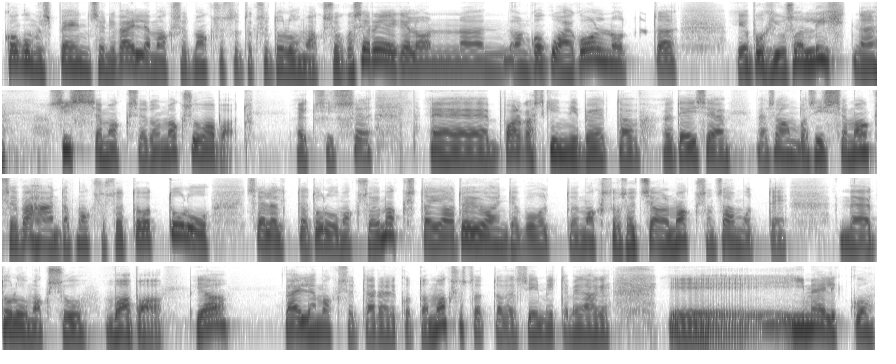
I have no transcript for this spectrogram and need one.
kogumispensioni väljamaksed maksustatakse tulumaksuga, see reegel on, on kogu aeg olnud ja põhjus on lihtne, sissemaksed on maksuvabad. Ehk siis eh, palgast kinnipeetav teise samba sissemakse vähendab maksustatavat tulu, sellelt tulumaksu ei maksta ja tööandja poolt makstav sotsiaalmaks on samuti eh, tulumaksuvaba. Ja väljamaksed järelikult on maksustatavad, siin mitte midagi imelikku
